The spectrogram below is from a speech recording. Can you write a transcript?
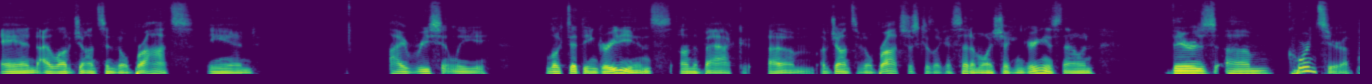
and I love Johnsonville brats. And I recently looked at the ingredients on the back um, of Johnsonville brats, just because, like I said, I'm always checking ingredients now, and there's um, corn syrup.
